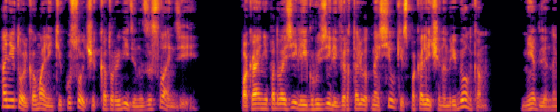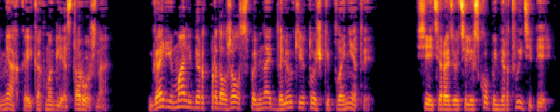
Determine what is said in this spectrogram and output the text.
а не только маленький кусочек, который виден из Исландии. Пока они подвозили и грузили вертолет носилки с покалеченным ребенком, медленно, мягко и как могли осторожно, Гарри Малиберт продолжал вспоминать далекие точки планеты, все эти радиотелескопы мертвы теперь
